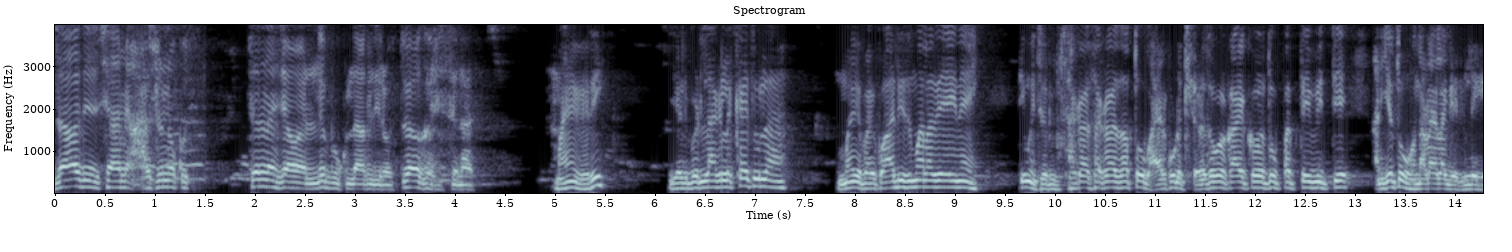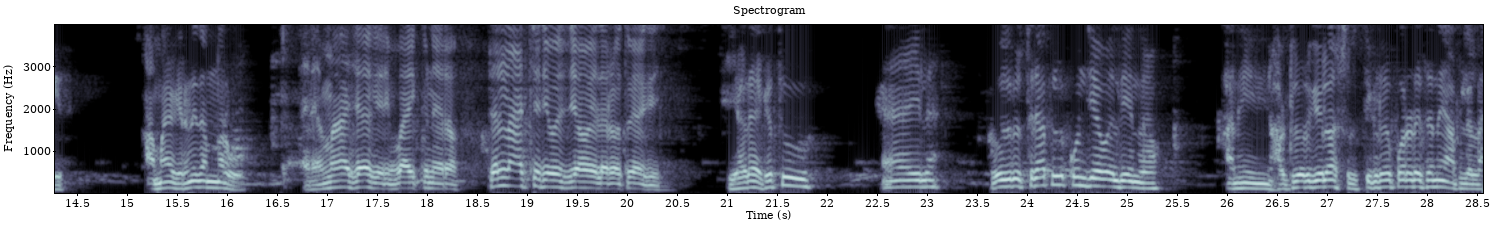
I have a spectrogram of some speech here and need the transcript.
जाऊ दे आम्ही हसू नको. चल ना जेवायला लय भूक लागली राव. तुझ्या घरी चल आज. माझ्या घरी? गडबड लागलं काय तुला? माझी बायको आधीच मला द्याय नाही. ती म्हणजे सकाळ सकाळ जातो बाहेर कुठं खेळतो का काय करतो पत्ते बित्ते आणि येतो होंदाडायला घरी लगेच. हा, माझ्या घरी नाही जमणार भाऊ अरे माझ्या घरी बायको नाही राव. चल ना आजच्या दिवस जेवायला राव तुझ्या घरी. येडा आहे का तू? आईला. रोज रोज तरी आपल्याला कोण जेवायला देईन राव? आणि हॉटेलवर गेलो असतो तिकडं परडायचं नाही आपल्याला.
